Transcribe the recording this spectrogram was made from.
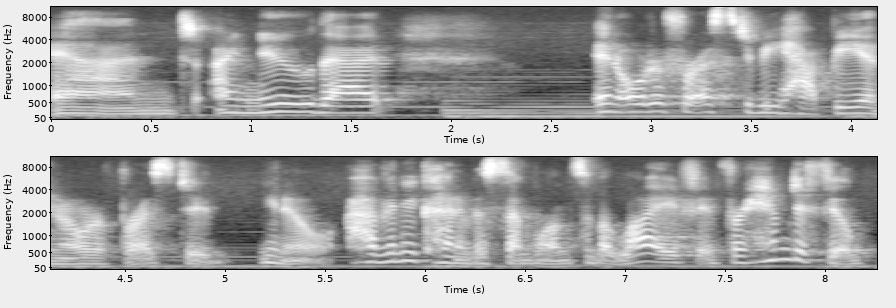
And I knew that in order for us to be happy, in order for us to, you know, have any kind of a semblance of a life, and for him to feel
